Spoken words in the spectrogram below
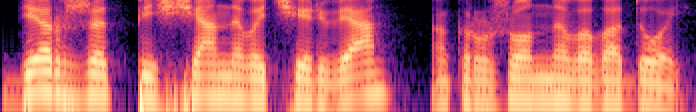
держат песчаного червя, окруженного водой.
